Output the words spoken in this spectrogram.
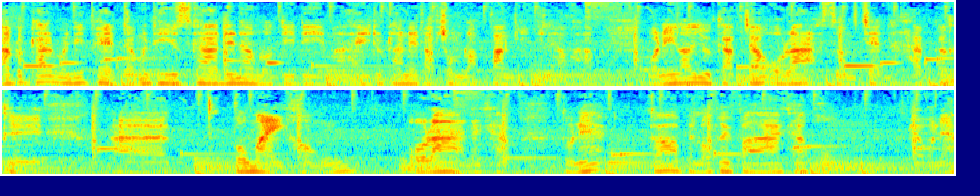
ครับทุกท่านวันนี้เพจดัมเบิลทีสคาได้นำรถดีๆมาให้ทุกท่านได้รับชมรับฟังอีกแล้วครับ วันนี้เราอยู่กับเจ้าโอล่า07 นะครับ ก็คืออตัวใหม่ของโอล่านะครับ ตัวนี้ก็เป็นรถไฟฟ้าครับผมแต่วันนี้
